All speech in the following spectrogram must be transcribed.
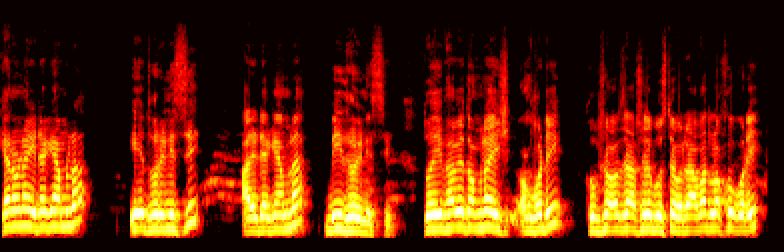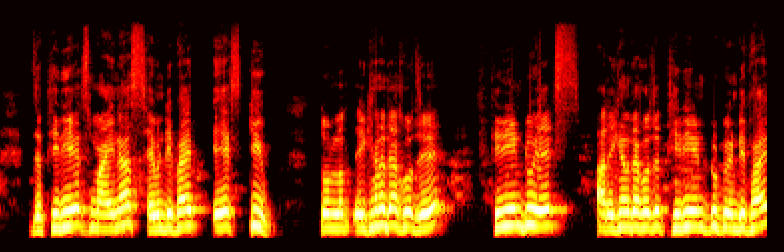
কেননা এটাকে আমরা এ ধরে নিচ্ছি আর এটাকে আমরা বি ধরে নিচ্ছি তো এইভাবে তোমরা এই অঙ্কটি খুব সহজে আসলে বুঝতে পারো। আবার লক্ষ্য করি যে three x minus seventy five x cube তো এইখানে দেখো যে থ্রি ইন্টু এক্স আর এখানে দেখো যে three into twenty five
